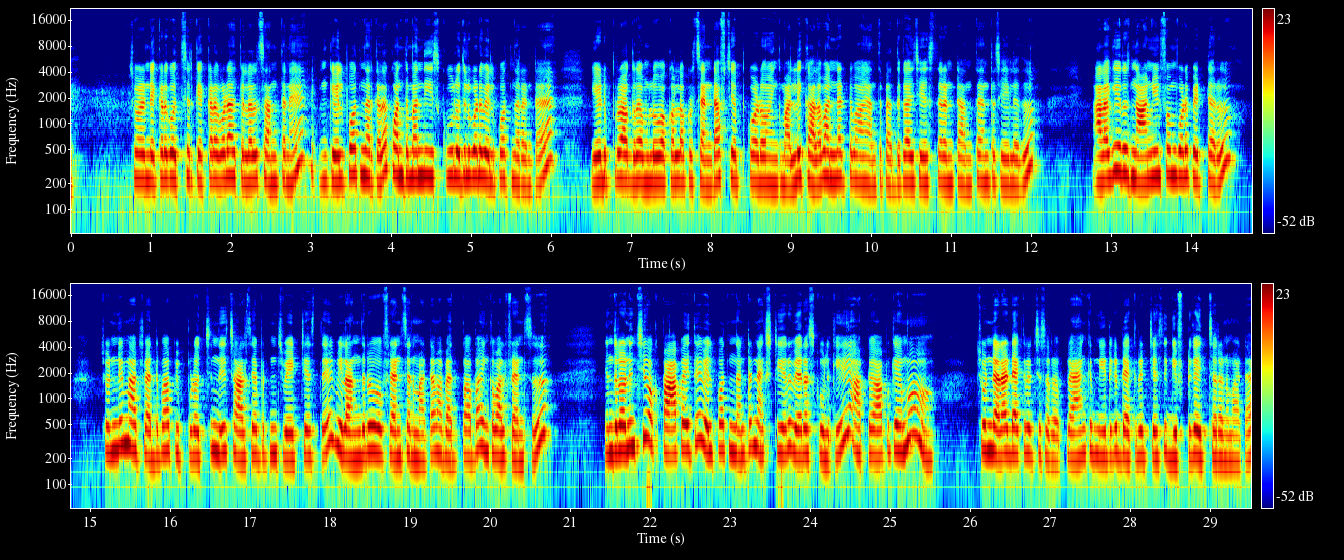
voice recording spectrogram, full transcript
చూడండి ఇక్కడికి వచ్చేసరికి ఎక్కడ కూడా పిల్లల సంతనే. ఇంక వెళ్ళిపోతున్నారు కదా. కొంతమంది ఈ స్కూల్ వదిలి కూడా వెళ్ళిపోతున్నారంట. ఏడు ప్రోగ్రాంలు ఒకళ్ళొకరు సెండ్ ఆఫ్ చెప్పుకోవడం ఇంక మళ్ళీ కలవ అన్నట్టు ఎంత పెద్దగా చేస్తారంటే అంత ఎంత చేయలేదు. అలాగే ఈరోజు నాన్ యూనిఫామ్ కూడా పెట్టారు. చూడండి మా పెద్ద పాప ఇప్పుడు వచ్చింది చాలాసేపటి నుంచి వెయిట్ చేస్తే వీళ్ళందరూ ఫ్రెండ్స్ అనమాట మా పెద్ద పాప ఇంకా వాళ్ళ ఫ్రెండ్స్. ఇందులో నుంచి ఒక పాప అయితే వెళ్ళిపోతుందంటే నెక్స్ట్ ఇయర్ వేరే స్కూల్కి. ఆ పాపకేమో చూడండి ఎలా డెకరేట్ చేశారు. ప్లాంక్ నీట్గా డెకరేట్ చేసి గిఫ్ట్గా ఇచ్చారనమాట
